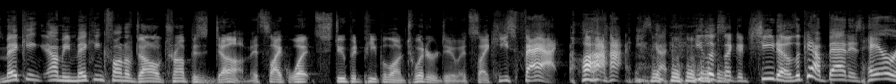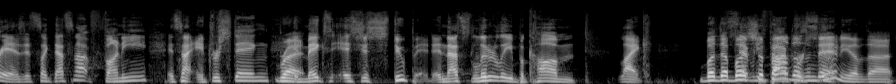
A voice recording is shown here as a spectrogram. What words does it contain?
making I mean making fun of Donald Trump is dumb. It's like what stupid people on Twitter do. It's like he's fat. he's got he looks like a Cheeto. Look how bad his hair is. It's like that's not funny. It's not interesting. Right. It makes it's just stupid, and that's literally become like. But the, but Chappelle doesn't do any of that.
